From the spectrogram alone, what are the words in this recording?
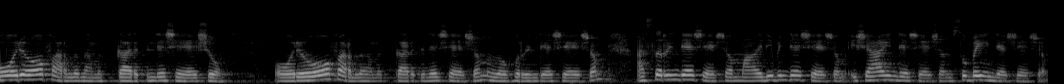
ഓരോ ഫർൾ നമസ്കാരത്തിന്റെ ശേഷവും ഓരോ ഫർൾ നമസ്കാരത്തിന്റെ ശേഷം ലുഹറിന്റെ ശേഷം അസറിന്റെ ശേഷം മഗ്‌രിബിന്റെ ശേഷം ഇഷായിന്റെ ശേഷം സുബൈന്റെ ശേഷം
